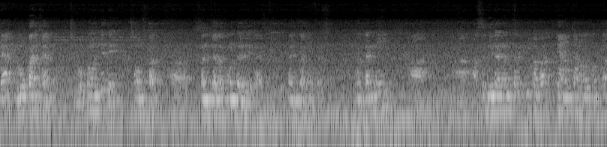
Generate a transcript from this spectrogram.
त्या लोकांच्या नाही. लोक म्हणजे ते संस्था अं, संचालक मंडळ जे काय असेल ते त्यांच्या मग त्यांनी अं, असं दिल्यानंतर की बाबा हे आमच्या मालमत्ता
